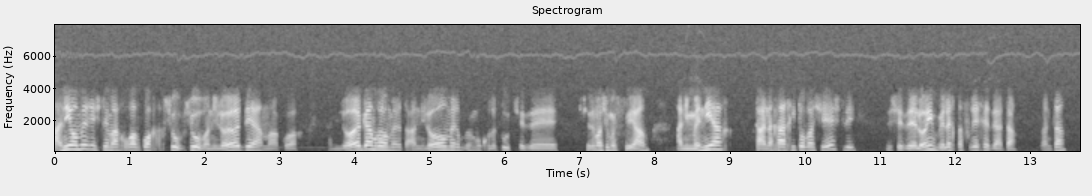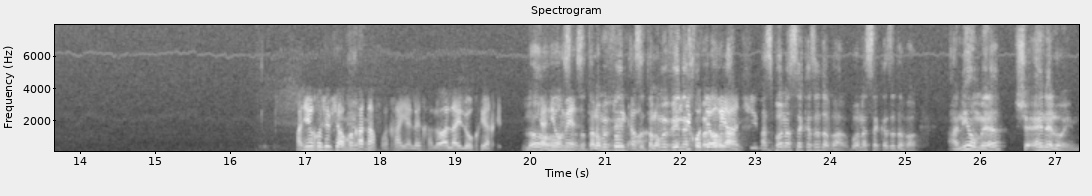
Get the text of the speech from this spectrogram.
אני אומר, יש לי מאחוריו כוח, שוב, שוב, אני לא יודע מה הכוח, אני לא לגמרי אומר, אני לא אומר במוחלטות שזה, שזה משהו מסוים, אני מניח את ההנחה הכי טובה שיש לי, זה שזה אלוהים, ולך תפריך את זה אתה. הבנת? אני חושב שהוכחת ההפרחה היא עליך, לא עליי להוכיח את זה. לא, אני אז, אומר, אז אתה לא מבין, אז אתה לא מבין איך עובד העולם. שהיא- אז בוא נעשה כזה דבר, בוא נעשה כזה דבר. אני אומר שאין אלוהים,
